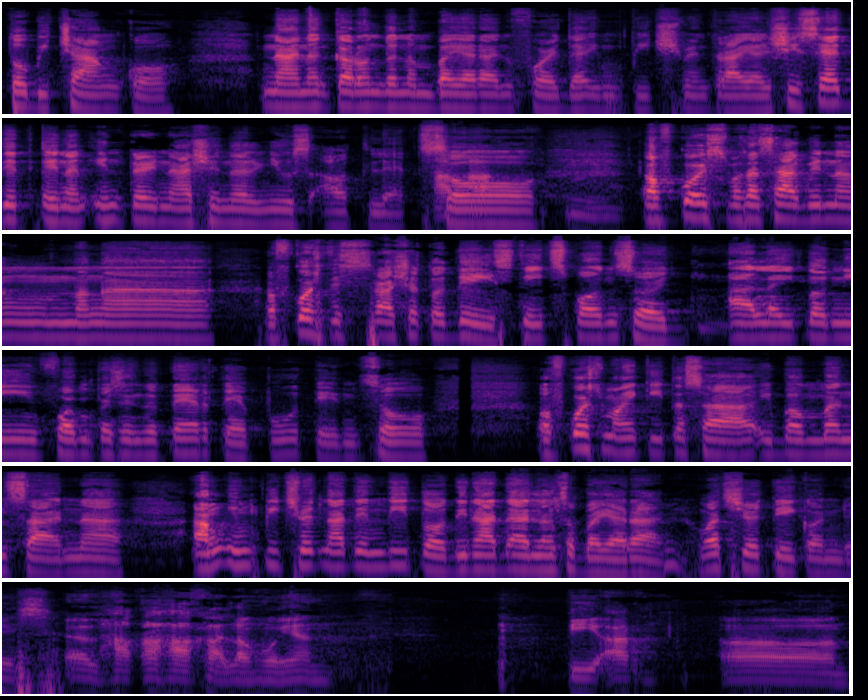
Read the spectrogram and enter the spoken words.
Toby Chanko na nagkaroon doon ng bayaran for the impeachment trial. She said it in an international news outlet. So, of course, masasabi ng mga, of course, this is Russia Today, state-sponsored, alay to ni former President Duterte, Putin. So, of course, makikita sa ibang bansa na ang impeachment natin dito, dinadaan lang sa bayaran. What's your take on this? Well, haka-haka lang ho yan. PR. Uh,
